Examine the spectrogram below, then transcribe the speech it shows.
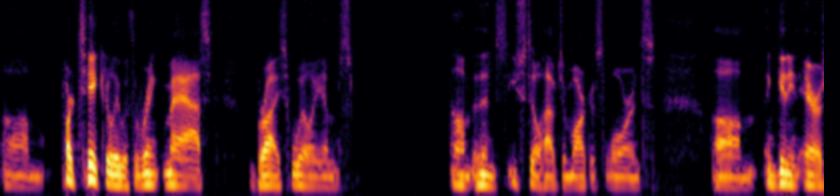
um, particularly with Rienk Mast, Brice Williams, um, and then you still have Jamarques Lawrence. Um, and getting Aaron,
